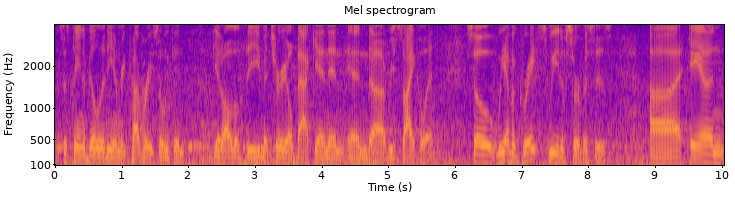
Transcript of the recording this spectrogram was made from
sustainability and recovery so we can get all of the material back in and, and uh, recycle it. So we have a great suite of services uh, and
